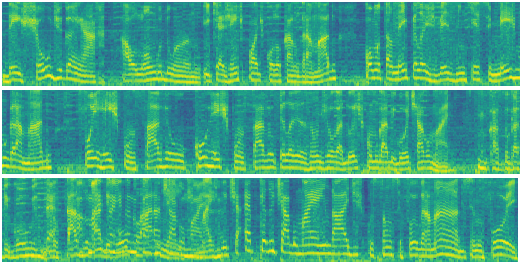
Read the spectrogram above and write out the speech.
deixou de ganhar ao longo do ano e que a gente pode colocar no gramado, como também pelas vezes em que esse mesmo gramado foi responsável ou corresponsável pela lesão de jogadores como Gabigol e Thiago Maia. No caso do Gabigol, né? No caso do Mais Gabigol, ainda no claramente. Caso do Thiago Maia, mas né? do, é porque do Thiago Maia ainda há discussão se foi o gramado, se não foi.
